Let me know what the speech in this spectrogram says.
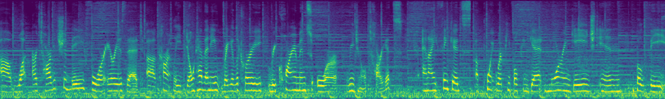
uh, what our targets should be for areas that uh, currently don't have any regulatory requirements or regional targets. And I think it's a point where people can get more engaged in both the,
